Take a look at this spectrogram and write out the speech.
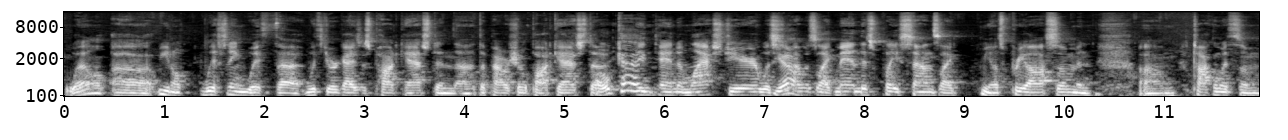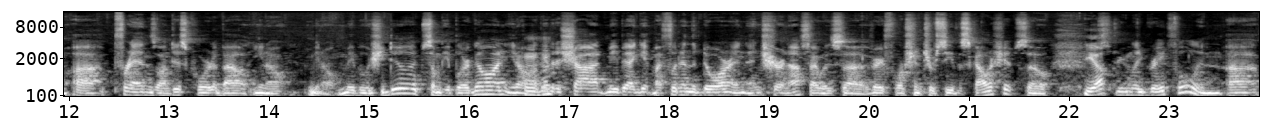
Well, uh, you know, listening with uh, with your guys' podcast and the, the PowerShell podcast. Uh, okay. In tandem last year was yeah. I was like, man, this place sounds like you know it's pretty awesome, and um, talking with some uh, friends on Discord about you know you know, maybe we should do it. Some people are going, you know, I'll give it a shot. Maybe I get my foot in the door. And, and sure enough, I was uh, very fortunate to receive a scholarship. So Yep. extremely grateful. And uh,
